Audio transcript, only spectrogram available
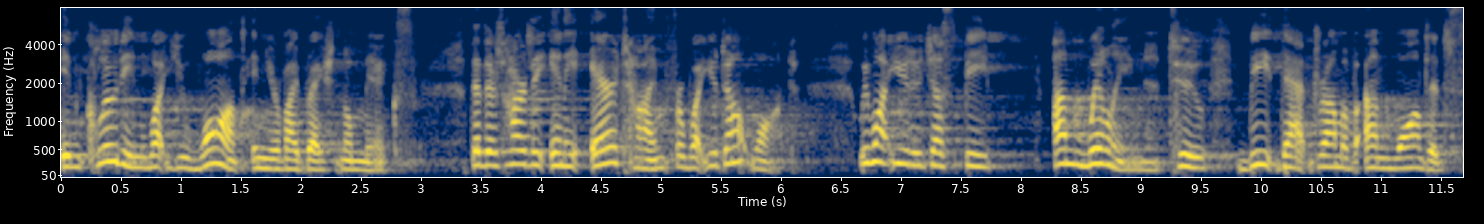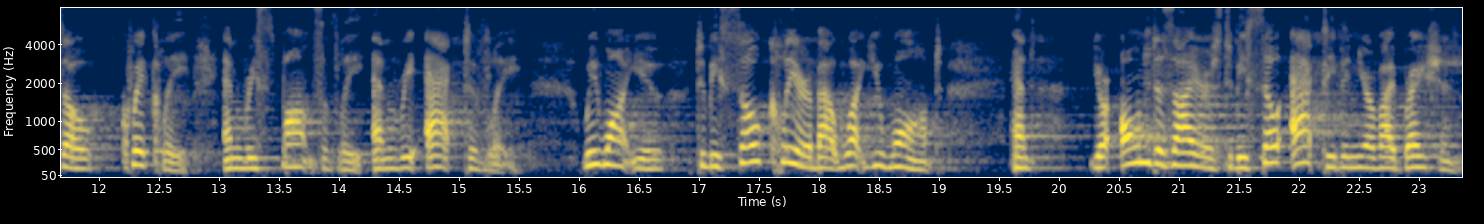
including what you want in your vibrational mix that there's hardly any airtime for what you don't want. We want you to just be unwilling to beat that drum of unwanted. So quickly and responsively and reactively. We want you to be so clear about what you want and your own desires to be so active in your vibration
